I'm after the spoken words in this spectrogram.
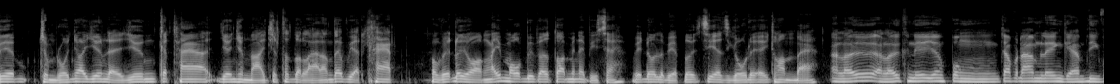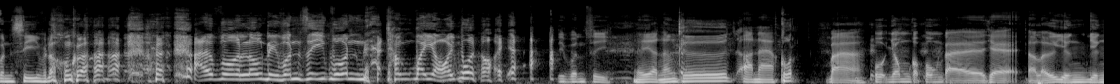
វាជំរុញឲ្យយើងដែលយើងគិតថាយើងចំណាយ70ដុល្លារហ្នឹងទៅវាអត់ខាត ព្រោះវាដូចរាល់ថ្ងៃ mode វាអត់ទាន់មានអីពិសេសវាដូចរបៀបដូច CS:GO ដូចអីធម្មតាឥឡូវឥឡូវគ្នាយើងពងចាប់ផ្ដើមលេងហ្គេម D1C ម្ដងគាត់ឥឡូវពងលង D1C 4អ្នកចង់300 400 Divinity នេះអាហ្នឹងគឺអនាគតបាទពួកខ្ញុំកំពុងតែចេះឥឡូវយើងយើង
